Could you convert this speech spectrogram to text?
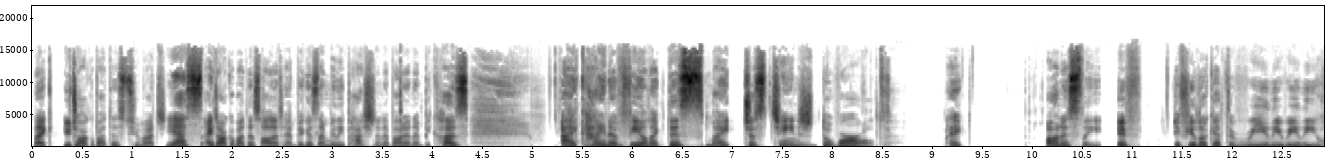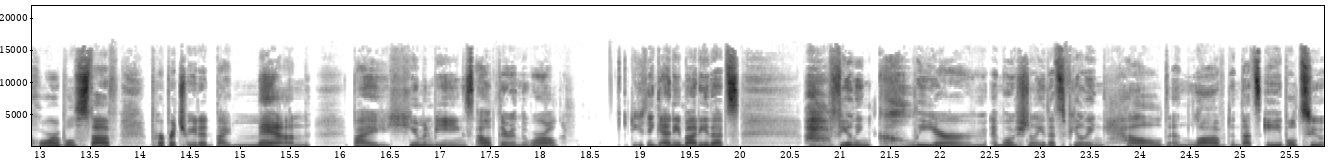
Like you talk about this too much. Yes, I talk about this all the time because I'm really passionate about it and because I kind of feel like this might just change the world. Like honestly, if if you look at the really really horrible stuff perpetrated by man by human beings out there in the world. Do you think anybody that's ah, feeling clear emotionally, that's feeling held and loved, and that's able to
